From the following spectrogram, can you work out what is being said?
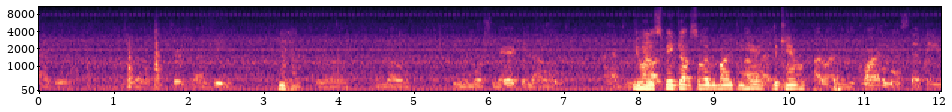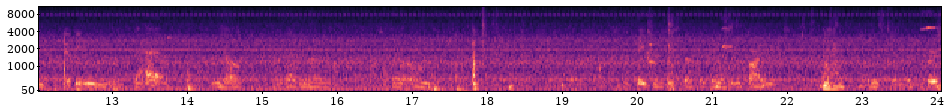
I had to get a Jersey ID, Mm-hmm. you know, you know, being a Moorish American, I don't, I have the You want to speak up so everybody can hear the camera? I don't have any requirements that they that they need to have. You know, with having um, the, um, the papers and stuff that they have the requirements. Mm-hmm. And it's, and the birth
